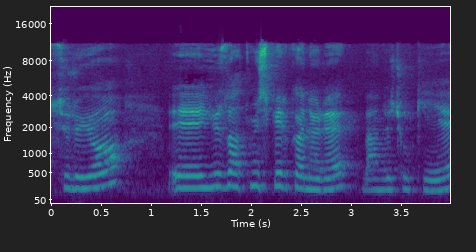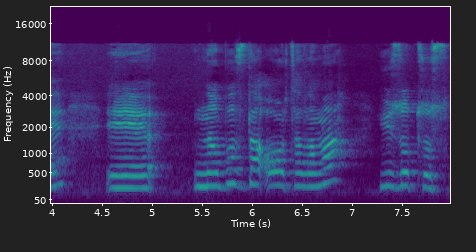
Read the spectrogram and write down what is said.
sürüyor. Ee, 161 kalori. Bence çok iyi. Ee, nabız da ortalama 130.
